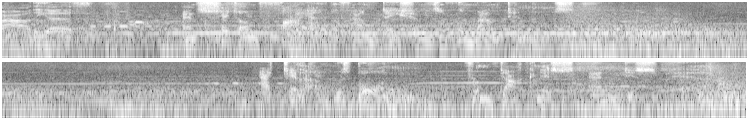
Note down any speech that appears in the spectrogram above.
Devour the earth and set on fire the foundations of the mountains. Attila was born from darkness and despair.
